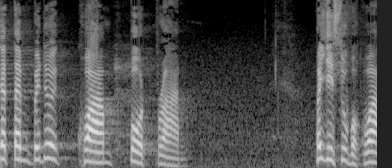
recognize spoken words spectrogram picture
จะเต็มไปด้วยความโปรดปราน พระเยซูบอกว่า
